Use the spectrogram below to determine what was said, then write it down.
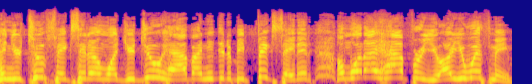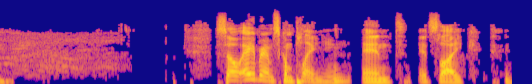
and you're too fixated on what you do have. I need you to be fixated on what I have for you. Are you with me? So Abraham's complaining, and it's like,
